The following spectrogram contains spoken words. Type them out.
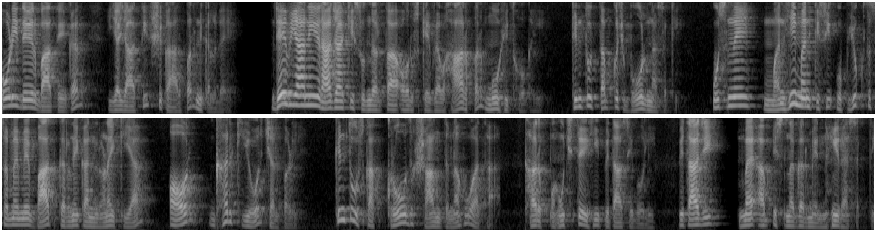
थोड़ी देर बातें कर ययाति शिकार पर निकल गए। देवयानी राजा की सुंदरता और उसके व्यवहार पर मोहित हो गई, किंतु तब कुछ बोल न सकी। उसने मन ही मन किसी उपयुक्त समय में बात करने का निर्णय किया और घर की ओर चल पड़ी, किंतु उसका क्रोध शांत न हुआ था। घर पहुँचते ही पिता से बोली, पिताजी, मैं अब इस नगर में नहीं रह सकती।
